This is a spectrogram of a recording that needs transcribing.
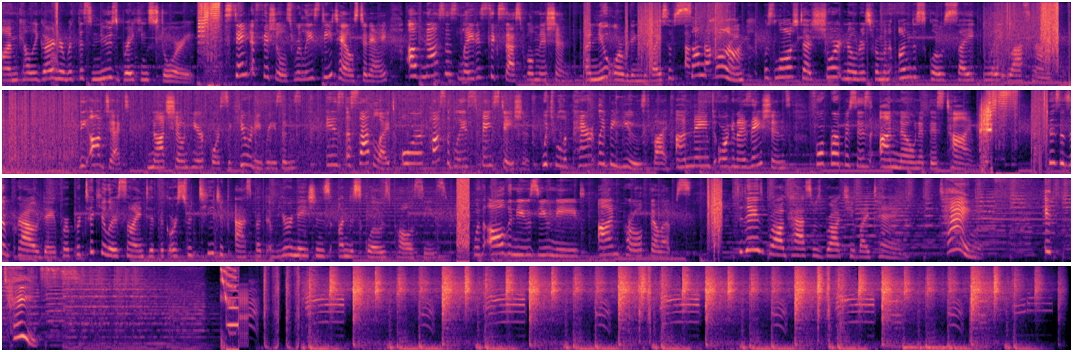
I'm Kelly Gardner with this news breaking story. State officials released details today of NASA's latest successful mission. A new orbiting device of some kind was launched at short notice from an undisclosed site late last night. The object, not shown here for security reasons, is a satellite or possibly a space station, which will apparently be used by unnamed organizations for purposes unknown at this time. This is a proud day for a particular scientific or strategic aspect of your nation's undisclosed policies. With all the news you need, I'm Pearl Phillips. Today's broadcast was brought to you by Tang. Tang! It tastes!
